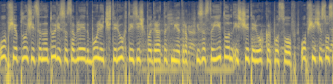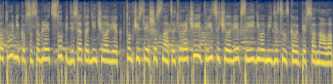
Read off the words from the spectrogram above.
Общая площадь санатория составляет более 4000 квадратных метров и состоит он из четырех корпусов. Общее число сотрудников составляет 151 человек, в том числе 16 врачей и 30 человек среднего медицинского персонала.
